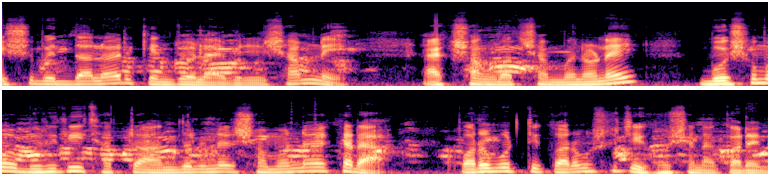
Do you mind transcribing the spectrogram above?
বিশ্ববিদ্যালয়ের কেন্দ্রীয় লাইব্রেরির সামনে এক সংবাদ সম্মেলনে বৈষম্য বিরোধী ছাত্র আন্দোলনের সমন্বয়কেরা পরবর্তী কর্মসূচি ঘোষণা করেন।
